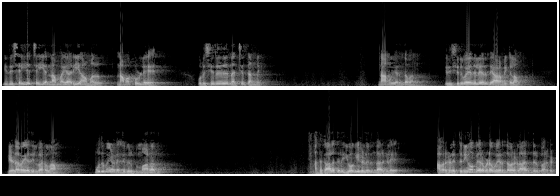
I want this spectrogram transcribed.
இது செய்ய செய்ய நம்மை அறியாமல் நமக்குள்ளே ஒரு சிறு நச்சுத்தன்மை. நான் உயர்ந்தவன். இது சிறு வயதிலிருந்தே ஆரம்பிக்கலாம். இளவயதில் வரலாம். முதுமை அடைந்த விருப்பம் மாறாது. அந்த காலத்தில் யோகிகள் இருந்தார்களே அவர்கள் எத்தனையோ பேரை விட உயர்ந்தவர்களாக இருந்திருப்பார்கள்.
